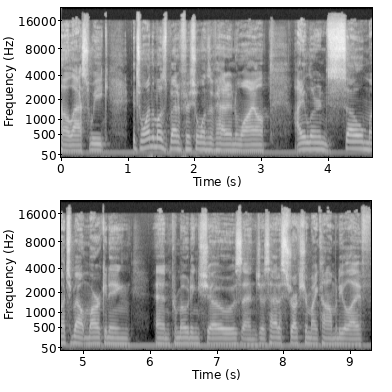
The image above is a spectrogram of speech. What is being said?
uh, last week. It's one of the most beneficial ones I've had in a while. I learned so much about marketing and promoting shows and just how to structure my comedy life.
